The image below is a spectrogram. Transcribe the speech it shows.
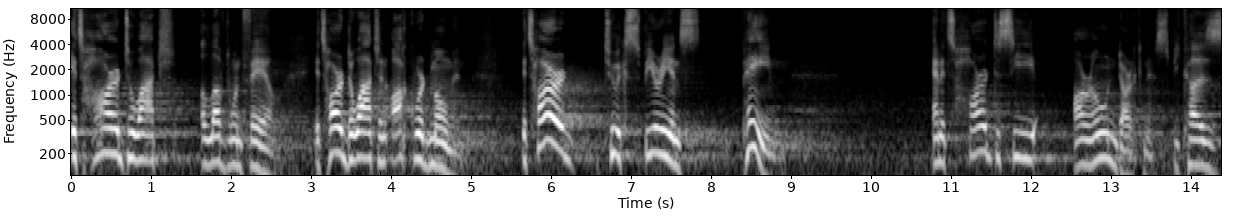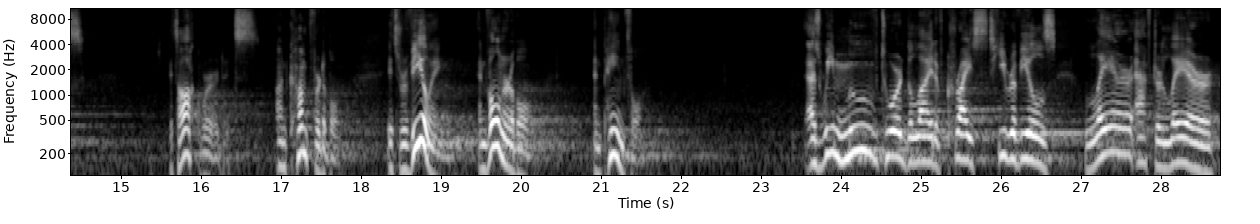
It's hard to watch a loved one fail. It's hard to watch an awkward moment. It's hard to experience pain. And it's hard to see our own darkness because it's awkward, it's uncomfortable, it's revealing and vulnerable and painful. As we move toward the light of Christ, He reveals layer after layer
